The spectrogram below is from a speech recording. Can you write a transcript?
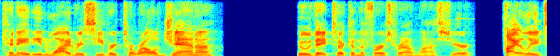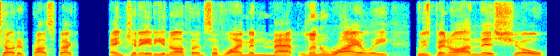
Canadian wide receiver Terrell Jana, who they took in the first round last year, highly touted prospect, and Canadian offensive lineman Mattland Riley, who's been on this show,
